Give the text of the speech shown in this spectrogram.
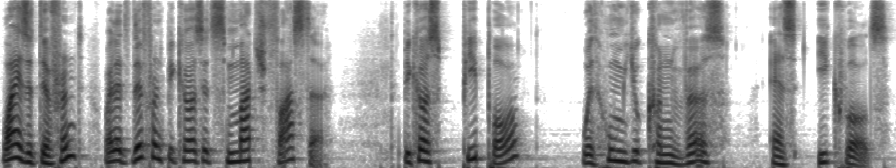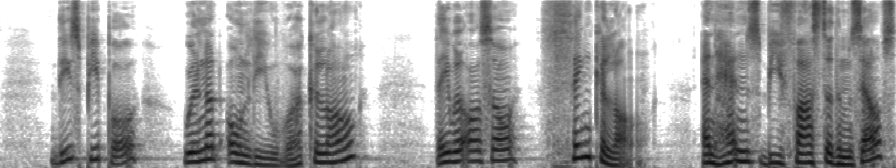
Why is it different? Well, it's different because it's much faster. Because people with whom you converse as equals, these people will not only work along, they will also think along and hence be faster themselves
